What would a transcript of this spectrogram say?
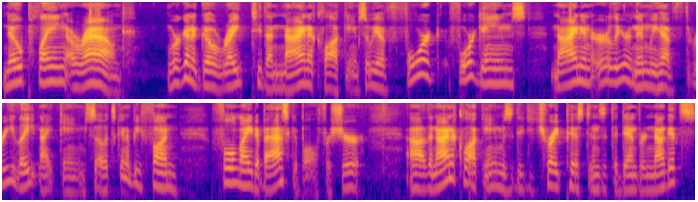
no playing around. We're going to go right to the nine o'clock game. So we have four four games, nine and earlier, and then we have three late night games. So it's going to be fun, full night of basketball for sure. Uh, the nine o'clock game is the Detroit Pistons at the Denver Nuggets.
